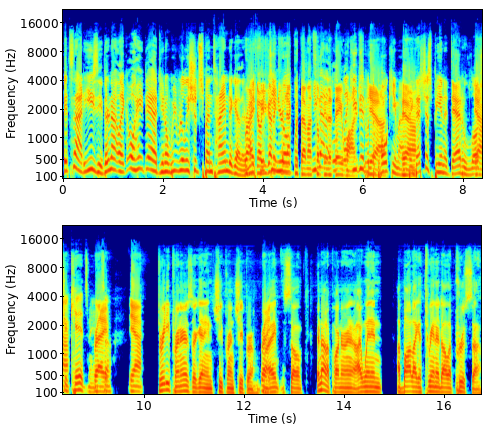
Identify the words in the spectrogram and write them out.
it's not easy. They're not like, oh, hey, dad, you know, we really should spend time together. Right. My No, you got to 15-year-old connect with them on something gotta, that they like want. you did with yeah. the Pokemon Yeah. thing. That's just being a dad who loves Yeah. your kids, man. Right. So, Yeah. 3D printers are getting cheaper and cheaper, Right. right? So they're not a partner. I went and I bought like a $300 Prusa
